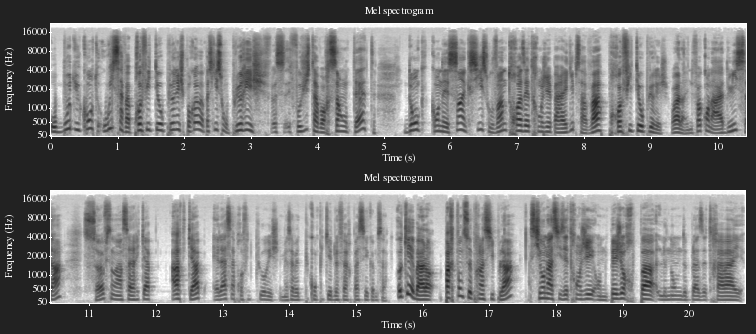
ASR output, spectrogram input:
au bout du compte, oui, ça va profiter aux plus riches. Pourquoi? Bah, Parce qu'ils sont plus riches. Il faut juste avoir ça en tête. Donc qu'on ait 5, 6 ou 23 étrangers par équipe, ça va profiter aux plus riches. Voilà, une fois qu'on a admis ça, sauf si on a un salary cap hard cap, et là ça profite plus aux riches. Mais ça va être plus compliqué de le faire passer comme ça. Ok, bah alors partons de ce principe-là. Si on a 6 étrangers, on ne péjore pas le nombre de places de travail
